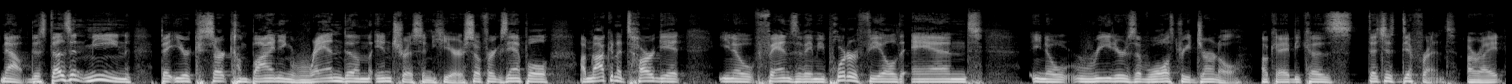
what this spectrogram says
Now, this doesn't mean that you start combining random interests in here. So, for example, I'm not going to target, you know, fans of Amy Porterfield and, you know, readers of Wall Street Journal, okay? Because that's just different, all right?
